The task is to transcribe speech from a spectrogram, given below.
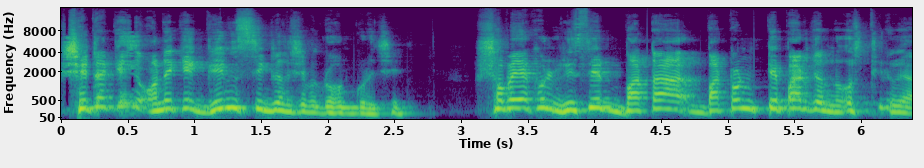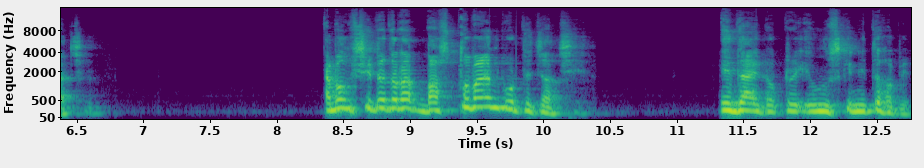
সেটাকেই অনেকে গ্রিন সিগন্যাল হিসেবে গ্রহণ করেছে। সবাই এখন রিসেট বাটা বাটন টেপার জন্য অস্থির হয়ে আছে। এবং সেটা তারা বাস্তবায়ন করতে চাচ্ছে। এই দায় ডক্টর ইউনুসকে নিতে হবে।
